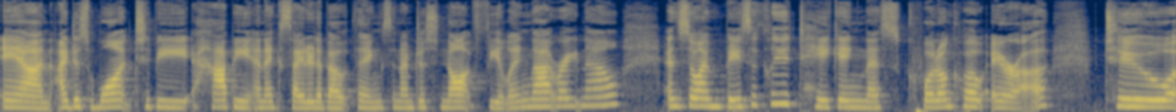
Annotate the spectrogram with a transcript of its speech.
And I just want to be happy and excited about things. And I'm just not feeling that right now. And so I'm basically taking this quote unquote era to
